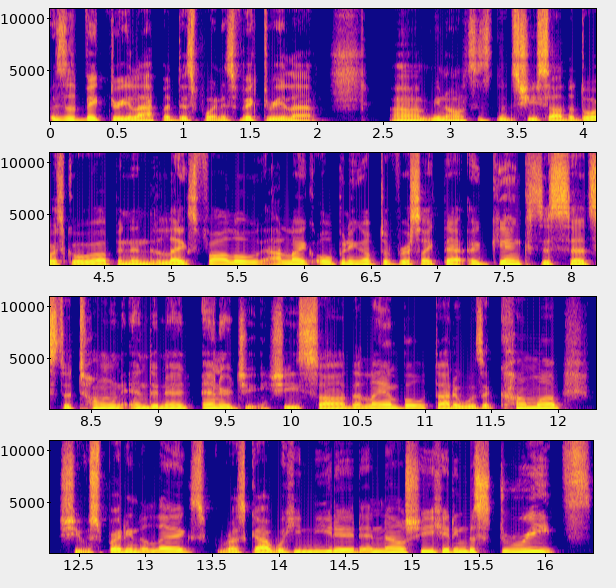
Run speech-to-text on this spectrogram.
it's a victory lap at this point. It's victory lap. Um, you know, she saw the doors go up and then the legs follow. I like opening up the verse like that again because it sets the tone and the energy. She saw the Lambo, thought it was a come up. She was spreading the legs. Russ got what he needed, and now she hitting the streets.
